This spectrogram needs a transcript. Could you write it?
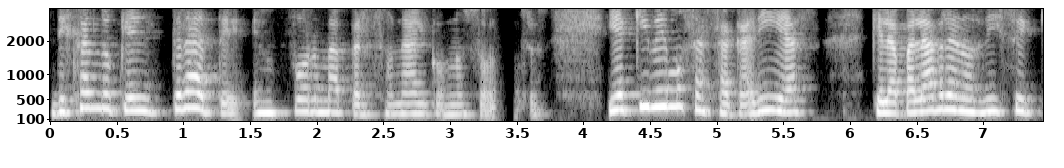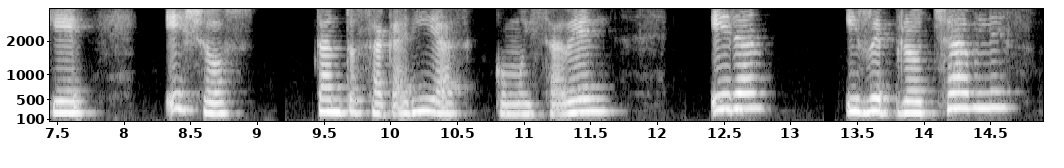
dejando que Él trate en forma personal con nosotros. Y aquí vemos a Zacarías, que la palabra nos dice que ellos tanto Zacarías como Isabel, eran irreprochables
